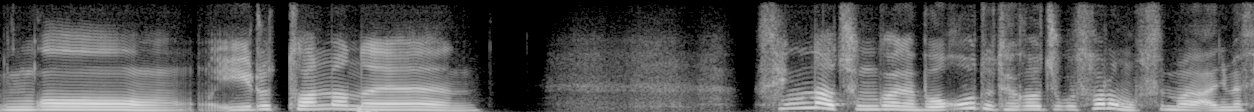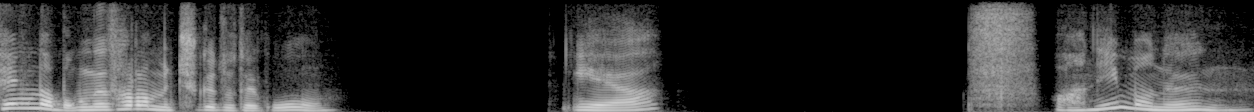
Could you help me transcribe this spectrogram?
이거, 이 루트 하면은, 생나 중간에 먹어도 돼가지고 사람 없으면, 아니면 생나 먹는 사람은 죽여도 되고. 얘야? 아니면은,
